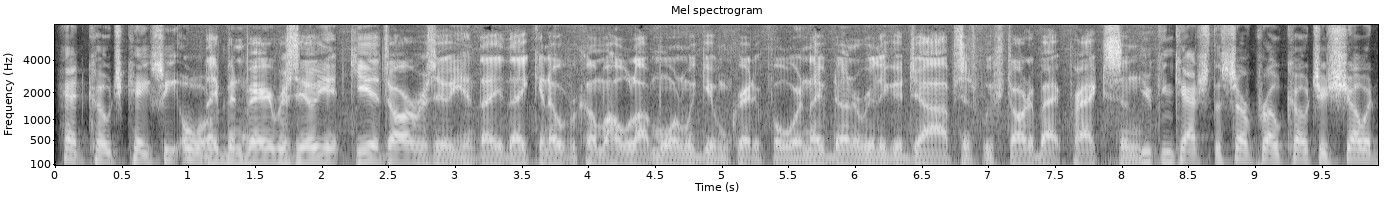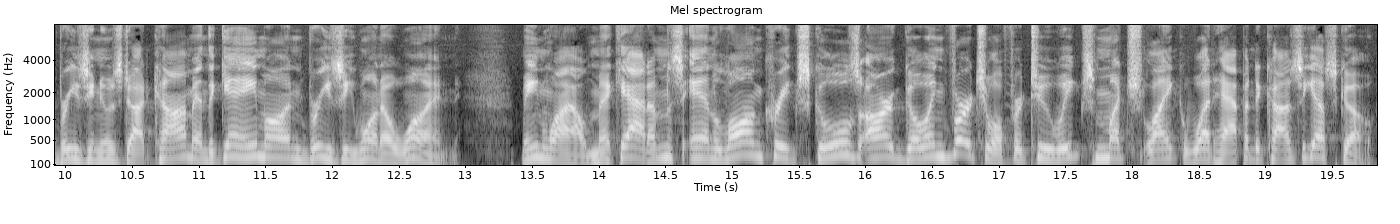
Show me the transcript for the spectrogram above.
Head coach Casey Orr. They've been very resilient. Kids are resilient. They they can overcome a whole lot more than we give them credit for, and they've done a really good job since we've started back practicing. You can catch the SERVPRO Coaches Show at breezynews.com and the game on Breezy 101. Meanwhile, McAdams and Long Creek schools are going virtual for two weeks, much like what happened to Kosciusko.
